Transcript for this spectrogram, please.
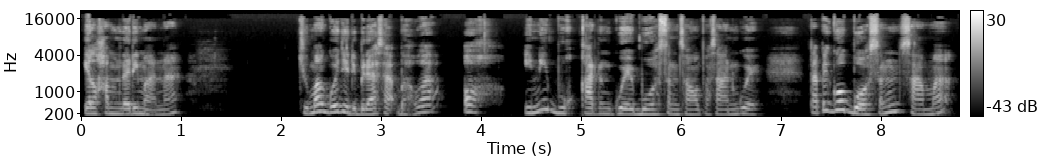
ilham dari mana, cuma gue jadi berasa bahwa oh ini bukan gue bosen sama pasangan gue, tapi gue bosen sama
